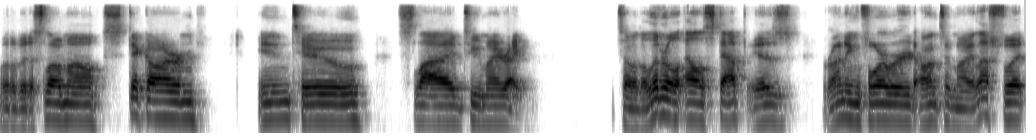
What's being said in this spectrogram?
A little bit of slow-mo, stick arm into slide to my right. So the literal L step is running forward onto my left foot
